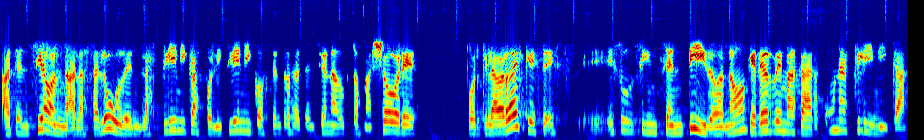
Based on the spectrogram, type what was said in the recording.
atención a la salud, en las clínicas, policlínicos, centros de atención a adultos mayores, porque la verdad es que es, es, es un sinsentido, ¿no? Querer rematar una clínica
